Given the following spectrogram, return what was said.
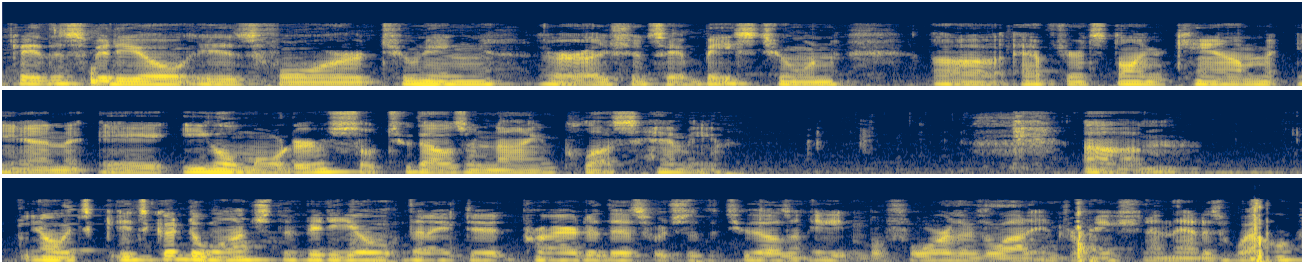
Okay, this video is for tuning, or I should say a base tune, uh, after installing a cam in a Eagle motor, so 2009 plus Hemi. Um, you know, it's it's good to watch the video that I did prior to this, which is the 2008 and before. There's a lot of information in that as well,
